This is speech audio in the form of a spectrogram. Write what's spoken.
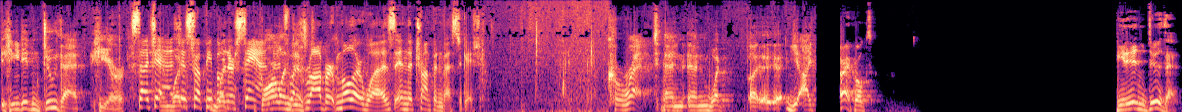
He didn't do that here. Such as, what, just so people understand, Garland that's what is, Robert Mueller was in the Trump investigation. Correct. And and what? Uh, yeah, I. All right, folks. He didn't do that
